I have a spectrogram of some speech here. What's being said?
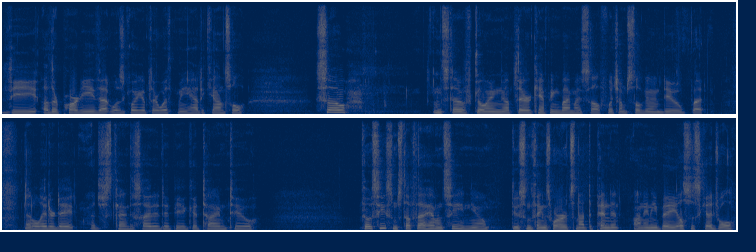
the other party that was going up there with me had to cancel. So instead of going up there camping by myself which i'm still going to do but at a later date i just kind of decided it'd be a good time to go see some stuff that i haven't seen you know do some things where it's not dependent on anybody else's schedule.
